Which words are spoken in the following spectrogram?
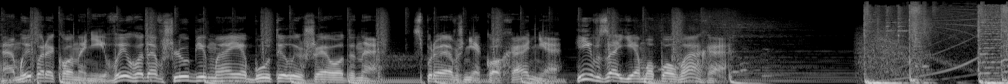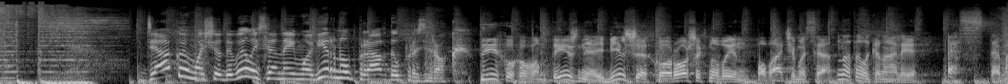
А ми переконані, вигода в шлюбі має бути лише одна: справжнє кохання і взаємоповага. Дякуємо, що дивилися неймовірну правду про зірок. Тихого вам тижня і більше хороших новин. Побачимося на телеканалі СТВ.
